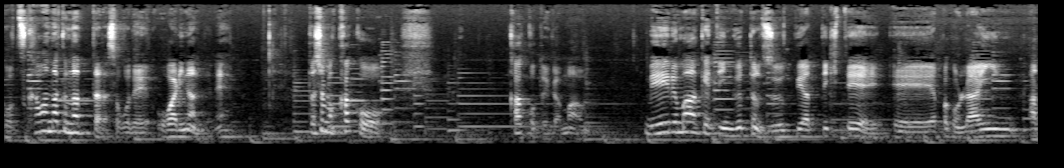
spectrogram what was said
を使わなくなったらそこで終わりなんでね。私も過去過去というかまあメールマーケティングっていうのをずっとやってきて、えー、やっぱこの LINE アッ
